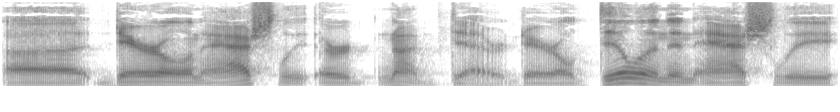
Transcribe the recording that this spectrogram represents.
uh, Daryl and Ashley, or not Daryl, Dylan and Ashley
